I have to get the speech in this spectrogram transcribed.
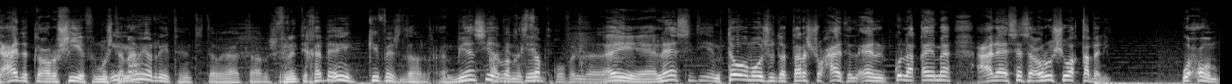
إعادة العرشية في المجتمع. إيه وين ريتها أنت تو إعادة العرشية؟ في الانتخابات. إيه كيفاش ظهرت؟ bien sûr وقت نستبقوا في أي لا سيدي تو موجودة الترشحات الآن كلها قائمة على أساس عروشي وقبلي وحوم.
